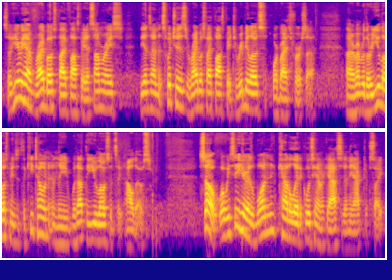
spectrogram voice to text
So here we have ribose 5-phosphate isomerase, the enzyme that switches ribose 5-phosphate to ribulose, or vice versa. Uh, remember, the ulose means it's the ketone, and the without the ulose, it's an aldose. So, what we see here is one catalytic glutamic acid in the active site.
